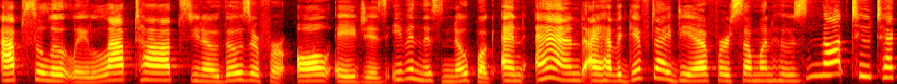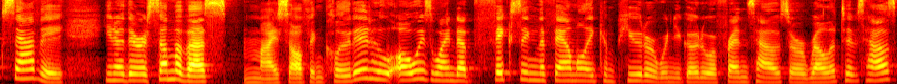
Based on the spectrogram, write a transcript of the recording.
Absolutely. Laptops, you know, those are for all ages, even this notebook. And and I have a gift idea for someone who's not too tech savvy. You know, there are some of us, myself included, who always wind up fixing the family computer when you go to a friend's house or a relative's house.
